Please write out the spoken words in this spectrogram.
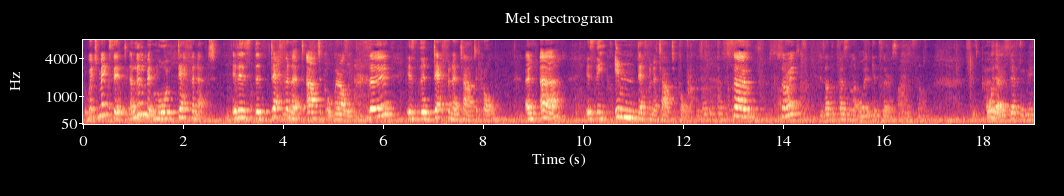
which makes it a little bit more definite. It is the definite article. Where are we? The is the definite article, and a is the indefinite article. So, sorry? Is that the person that always gets their assignments done? It's Oh, that's definitely me.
